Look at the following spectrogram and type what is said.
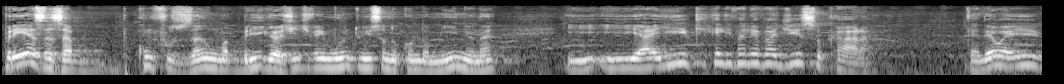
presas a confusão, uma briga. A gente vê muito isso no condomínio, né? E, e aí, o que, que ele vai levar disso, cara? Entendeu? Aí,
